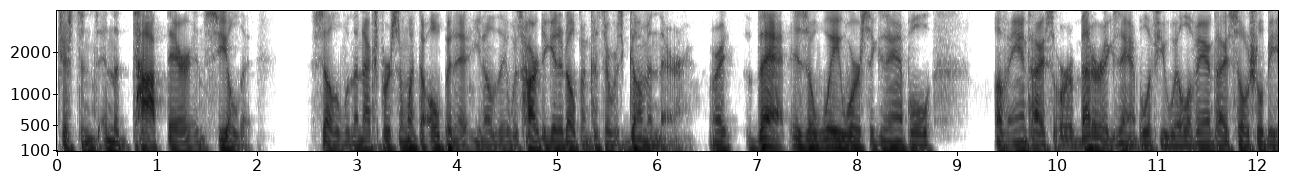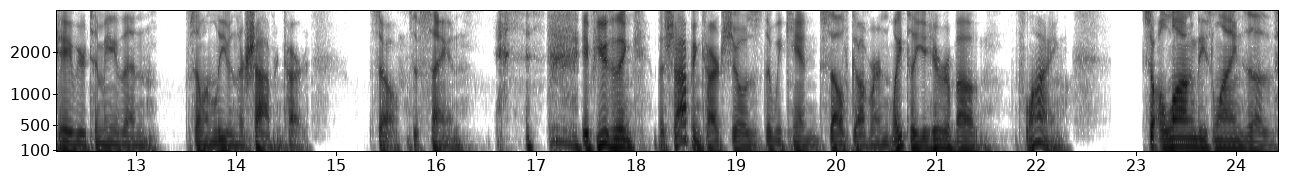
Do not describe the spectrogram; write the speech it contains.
just in, in the top there and sealed it. So when the next person went to open it you know it was hard to get it open because there was gum in there right that is a way worse example of anti or a better example if you will of antisocial behavior to me than someone leaving their shopping cart so just saying if you think the shopping cart shows that we can't self govern, wait till you hear about flying. So, along these lines of,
